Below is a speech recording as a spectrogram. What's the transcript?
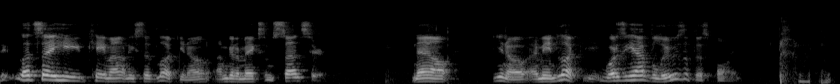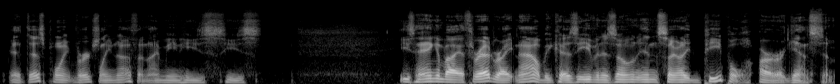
it, let's say he came out and he said, "Look, you know, I'm going to make some sense here." Now, you know, I mean, look, what does he have to lose at this point? At this point, virtually nothing. I mean, he's he's he's hanging by a thread right now because even his own inside people are against him.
